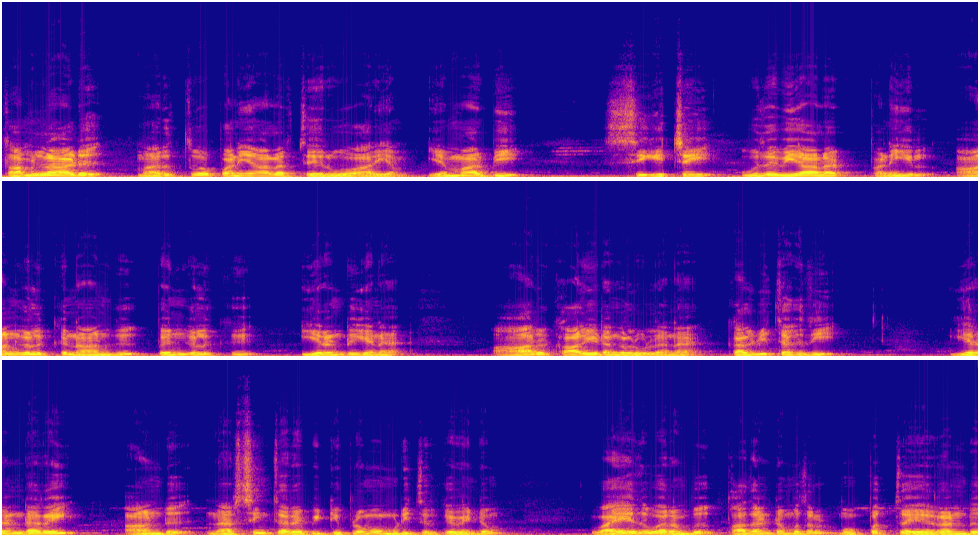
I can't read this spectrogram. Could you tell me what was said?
தமிழ்நாடு மருத்துவ பணியாளர் தேர்வு வாரியம் எம்ஆர்பி சிகிச்சை உதவியாளர் பணியில் ஆண்களுக்கு நான்கு பெண்களுக்கு இரண்டு என ஆறு காலியிடங்கள் உள்ளன. கல்வி தகுதி இரண்டரை ஆண்டு நர்சிங் தெரப்பி டிப்ளமோ முடித்திருக்க வேண்டும். வயது வரம்பு பதினெட்டு முதல் முப்பத்தி இரண்டு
